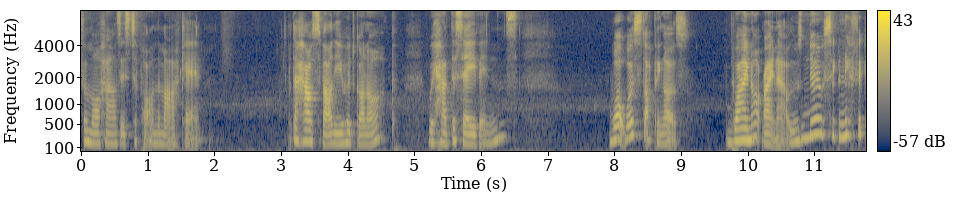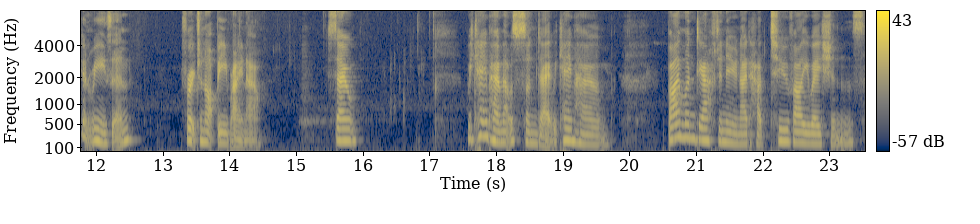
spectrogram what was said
for more houses to put on the market. The house value had gone up, we had the savings. What was stopping us? Why not right now? There was no significant reason for it to not be right now. So we came home, that was a Sunday. We came home. By Monday afternoon, I'd had two valuations.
